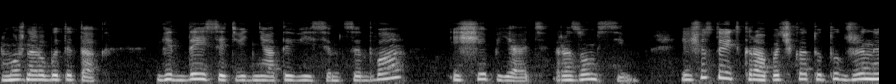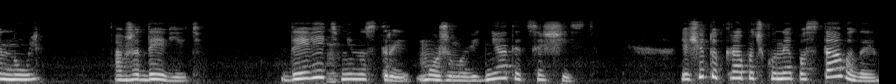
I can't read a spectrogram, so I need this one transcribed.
Можна робити так. Від 10 відняти 8 це 2 і ще 5, разом 7. Якщо стоїть крапочка, то тут вже не 0, а вже 9. 9 мінус 3 можемо відняти це 6. Якщо тут крапочку не поставили,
